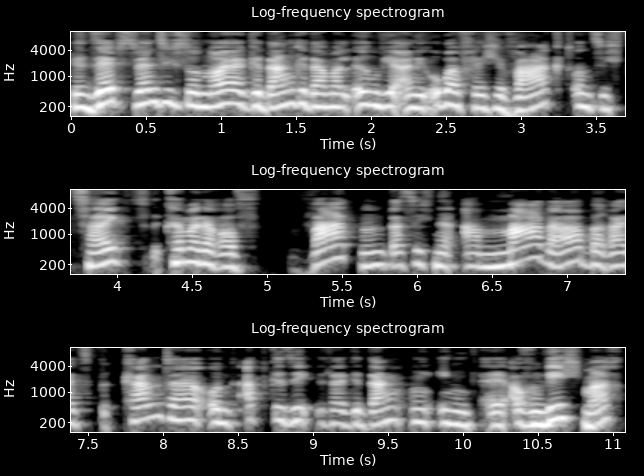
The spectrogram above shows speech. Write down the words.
Denn selbst wenn sich so ein neuer Gedanke da mal irgendwie an die Oberfläche wagt und sich zeigt, können wir darauf warten, dass sich eine Armada bereits bekannter und abgesegneter Gedanken in, äh, auf den Weg macht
